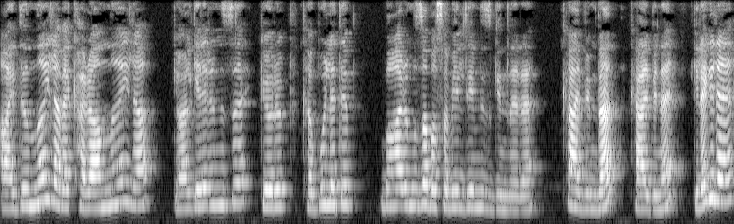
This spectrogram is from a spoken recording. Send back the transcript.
aydınlığıyla ve karanlığıyla gölgelerimizi görüp, kabul edip bağrımıza basabildiğimiz günlere kalbimden kalbine güle güle.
